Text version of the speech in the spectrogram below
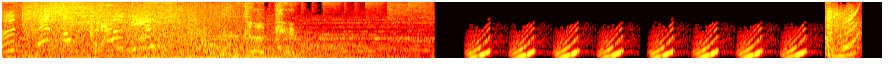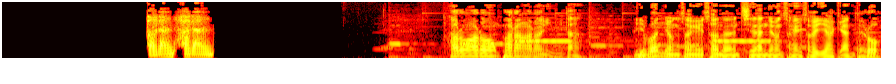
ウンセント・クラウディウス各 하랑하랑 하롱하롱 파랑하랑입니다. 이번 영상에서는 지난 영상에서 이야기한 대로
